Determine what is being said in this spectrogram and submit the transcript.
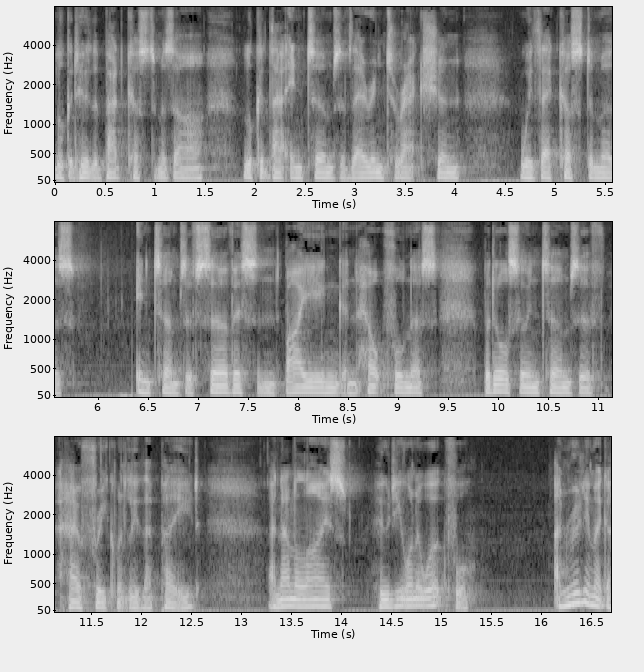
look at who the bad customers are, look at that in terms of their interaction with their customers in terms of service and buying and helpfulness, but also in terms of how frequently they're paid, and analyze who do you want to work for, and really make a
